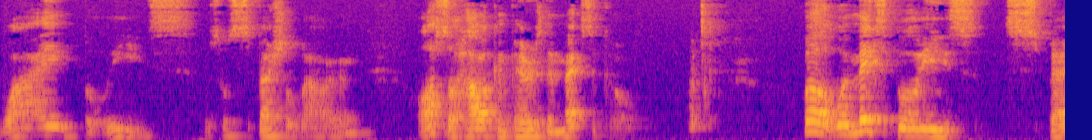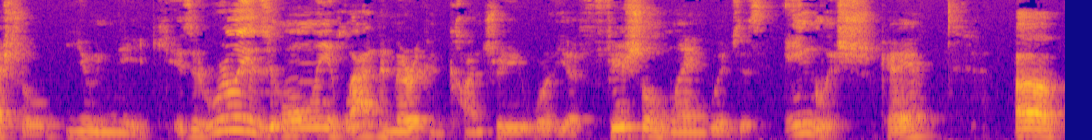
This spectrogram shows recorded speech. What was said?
why Belize? What's so special about it? And also how it compares to Mexico. Well, what makes Belize special, unique, is it really is the only Latin American country where the official language is English, okay? Uh,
